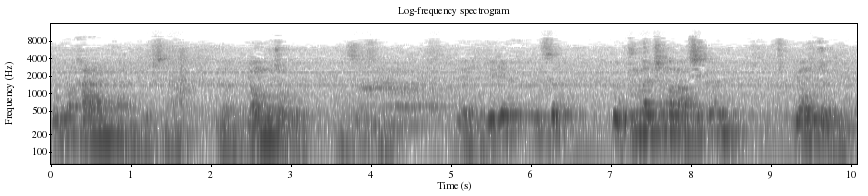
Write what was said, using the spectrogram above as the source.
물론 가라앉는 가라앉겠지만 어, 영구적으로 어, 썼습니다. 네, 이게 그래서 그 분말 첨가 방식은 영구적입니다.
